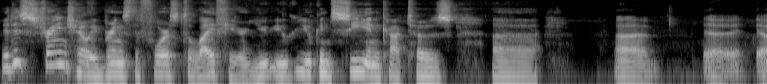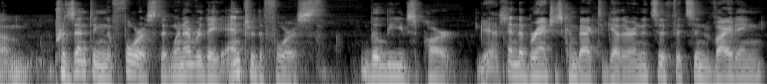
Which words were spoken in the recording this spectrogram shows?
It is strange how he brings the forest to life here. You you you can see in Cocteau's uh, uh, uh, um, presenting the forest that whenever they enter the forest, the leaves part Yes. and the branches come back together, and it's if it's inviting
